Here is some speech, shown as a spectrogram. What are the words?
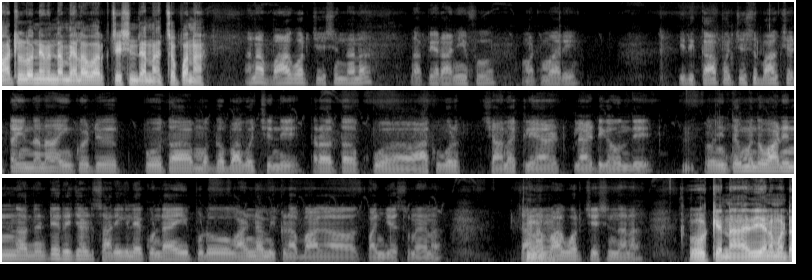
మాటల్లోనే విందాం ఎలా వర్క్ చేసింది అన్న చెప్పనా? అన్న బాగా వర్క్ చేసిందన్న నా పేరు హనీఫ్ మట్మారి. ఇది కాపు వచ్చేసి బాగా సెట్ అయిందన్న ఇంకోటి పూత మొగ్గ బాగా వచ్చింది. తర్వాత ఆకు కూడా చాలా క్లియర్ క్లారిటీగా ఉంది. ఇంతకుముందు వాడినంటే రిజల్ట్ సరిగా లేకుండా ఇప్పుడు వాడినాం ఇక్కడ బాగా పనిచేస్తున్నాయన్న చాలా. బాగా వర్క్ చేసిందన్న. ఓకేనా అది అనమాట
